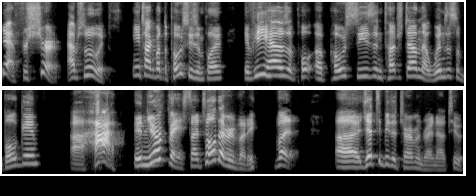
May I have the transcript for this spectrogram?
Yeah, for sure. Absolutely. You talk about the postseason play. If he has a, po- a postseason touchdown that wins us a bowl game, aha, in your face. I told everybody. But Uh, yet to be determined right now too.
